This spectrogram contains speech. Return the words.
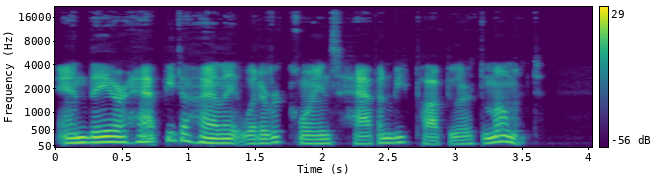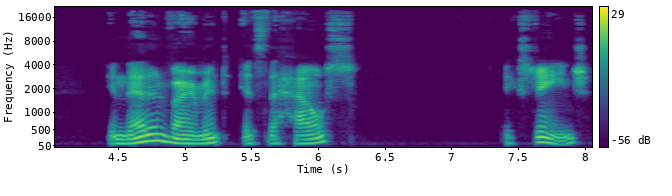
and they are happy to highlight whatever coins happen to be popular at the moment. In that environment, it's the house exchange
